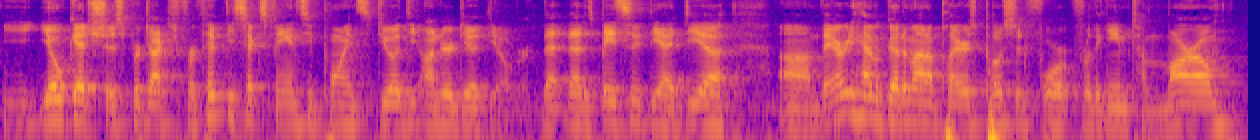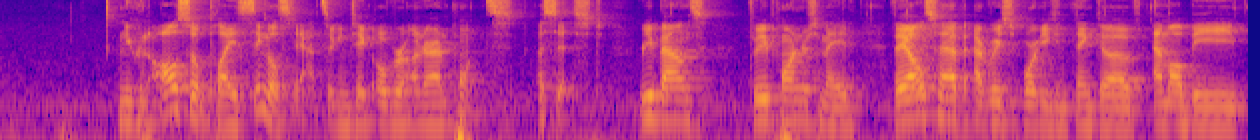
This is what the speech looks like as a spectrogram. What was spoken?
Jokic is projected for 56 fantasy points. Do it the under, do it the over. That that is basically the idea. Um, they already have a good amount of players posted for for the game tomorrow. And you can also play single stats. So you can take over under on points, assist, rebounds, three pointers made. They also have every sport you can think of MLB,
